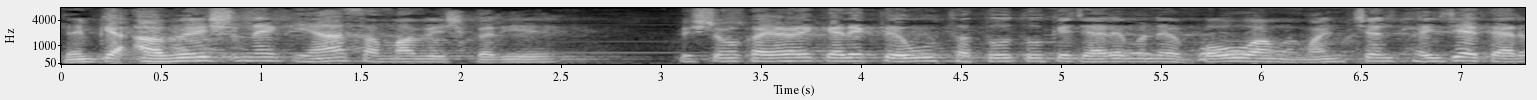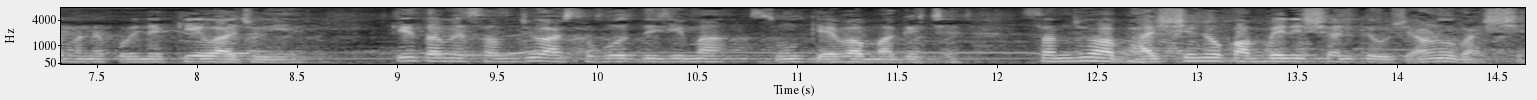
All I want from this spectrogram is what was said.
કેમ કે આવેશને ક્યાં સમાવેશ કરીએ? વિષ્ણુ કહે ક્યારેક તો એવું થતું હતું કે જ્યારે મને બહુ આમ વાંચન થઈ જાય ત્યારે મને કોઈને કહેવા જોઈએ. કે તમે સમજો આ સુબોધજીમાં શું કહેવા માંગે છે? સમજો આ ભાષ્યનું કોમ્બિનેશન કેવું છે? અણુભાષ્ય.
